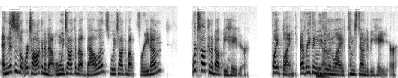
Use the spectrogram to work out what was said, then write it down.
And this is what we're talking about. When we talk about balance, when we talk about freedom, we're talking about behavior. Point blank. Everything we do in life comes down to behavior.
